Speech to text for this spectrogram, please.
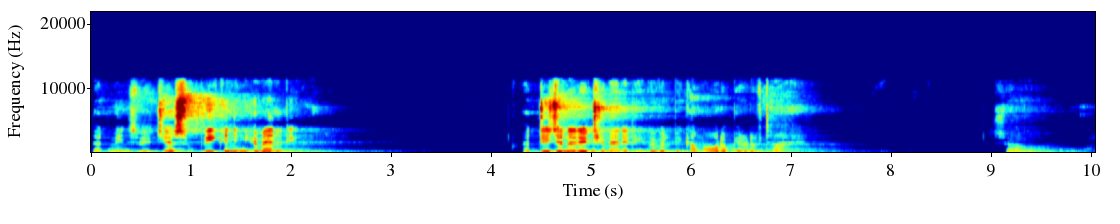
That means we're just weakening humanity a degenerate humanity we will become over a period of time. So,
